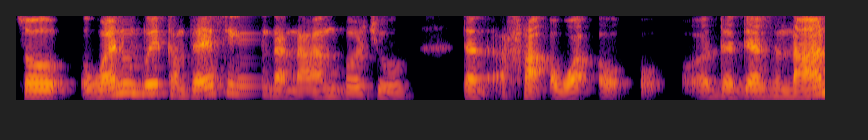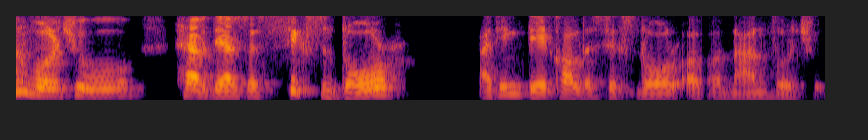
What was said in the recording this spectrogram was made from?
So when we're confessing the non-virtue, that, there's a non-virtue, have there's a sixth door. I think they call the sixth door of a non-virtue.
